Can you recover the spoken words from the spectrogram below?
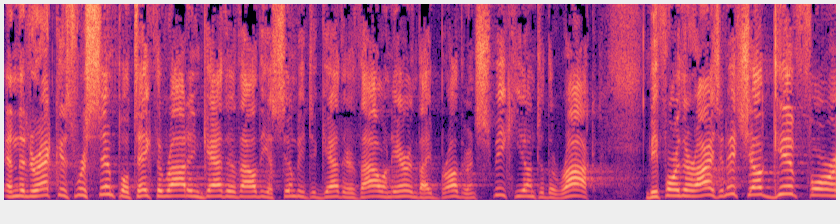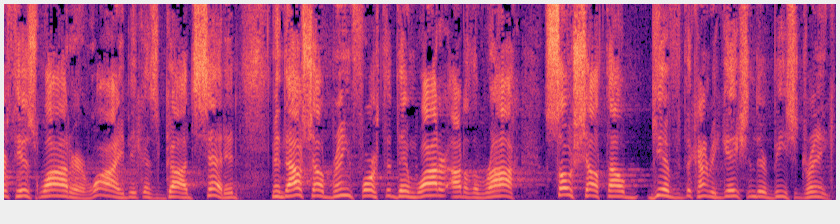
And the directives were simple Take the rod and gather thou the assembly together, thou and Aaron thy brother, and speak ye unto the rock before their eyes, and it shall give forth his water. Why? Because God said it. And thou shalt bring forth to them water out of the rock, so shalt thou give the congregation their beast drink.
